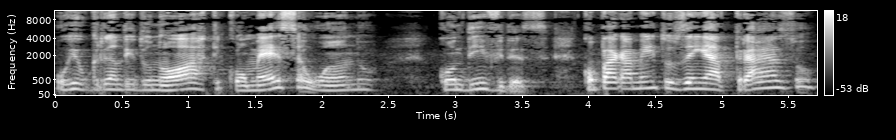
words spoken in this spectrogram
o Rio Grande do Norte começa o ano com dívidas, com pagamentos em atraso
